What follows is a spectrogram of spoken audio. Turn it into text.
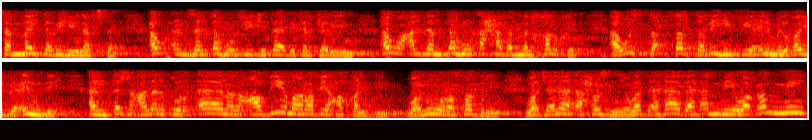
سميت به نفسك أو أنزلته في كتابك الكريم أو علمته أحدا من خلقك أو استأثرت به في علم الغيب عندك أن تجعل القرآن العظيم ربيع قلبي ونور صدري وجلاء حزني وذهاب همي وغمي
